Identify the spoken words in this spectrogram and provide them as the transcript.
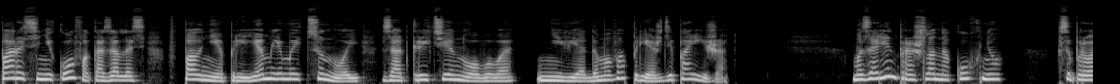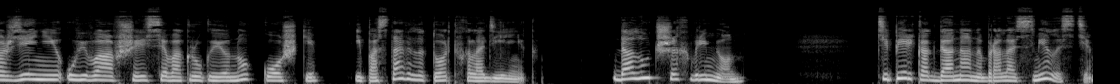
Пара синяков оказалась вполне приемлемой ценой за открытие нового, неведомого прежде Парижа. Мазарин прошла на кухню в сопровождении увивавшейся вокруг ее ног кошки и поставила торт в холодильник. До лучших времен. Теперь, когда она набралась смелости,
